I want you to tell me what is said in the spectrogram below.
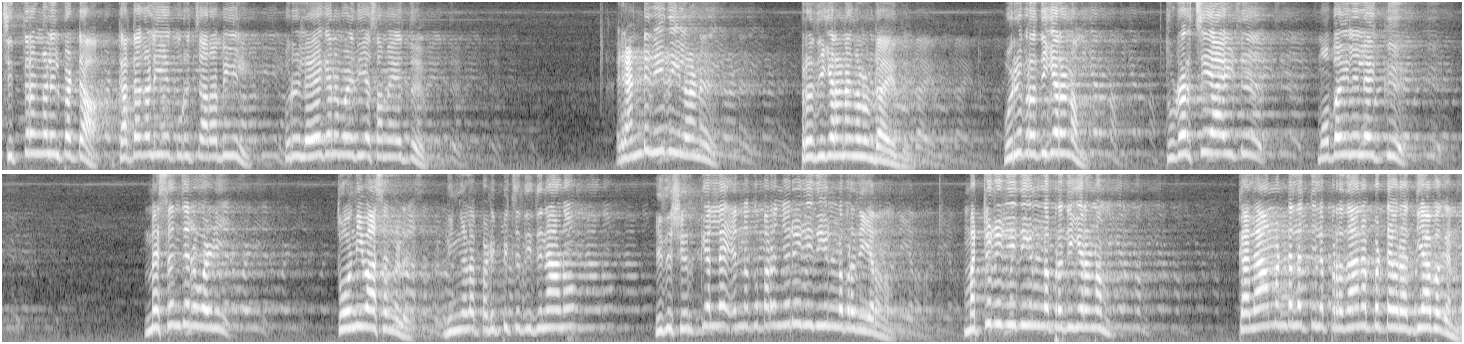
ചിത്രങ്ങളിൽപ്പെട്ട കഥകളിയെ കുറിച്ച് അറബിയിൽ ഒരു ലേഖനം എഴുതിയ സമയത്ത് രണ്ട് രീതിയിലാണ് പ്രതികരണങ്ങൾ ഉണ്ടായത് ഒരു പ്രതികരണം തുടർച്ചയായിട്ട് മൊബൈലിലേക്ക് മെസ്സഞ്ചർ വഴി തോന്നിവാസങ്ങൾ നിങ്ങളെ പഠിപ്പിച്ചത് ഇതിനാണോ? ഇത് ഷിർക്കല്ലേ എന്നൊക്കെ പറഞ്ഞൊരു രീതിയിലുള്ള പ്രതികരണം. മറ്റൊരു രീതിയിലുള്ള പ്രതികരണം കലാമണ്ഡലത്തിലെ പ്രധാനപ്പെട്ട ഒരു അധ്യാപകൻ.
